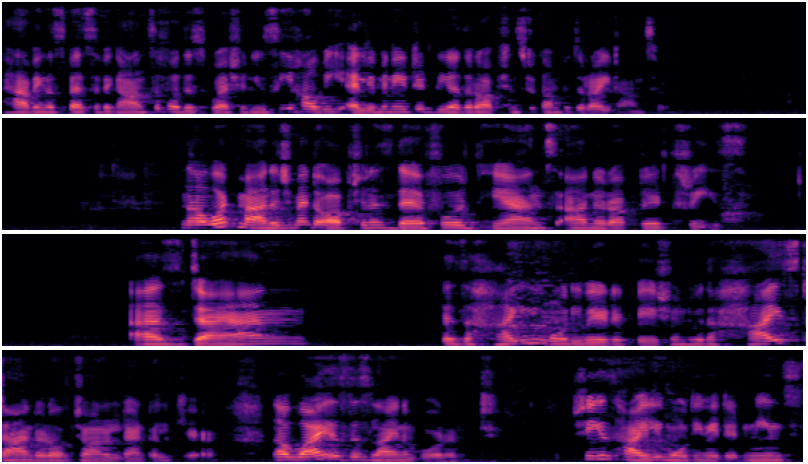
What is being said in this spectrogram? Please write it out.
having a specific answer for this question. You see how we eliminated the other options to come to the right answer. Now, what management option is there for Diane's unerupted threes? As Diane is a highly motivated patient with a high standard of general dental care. Now, why is this line important? She is highly motivated, means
